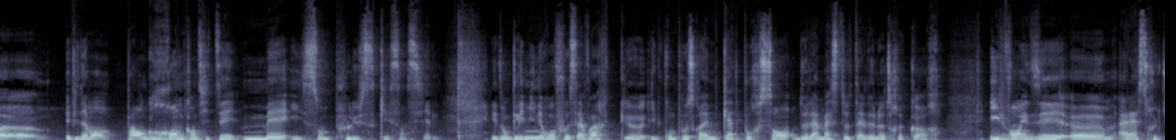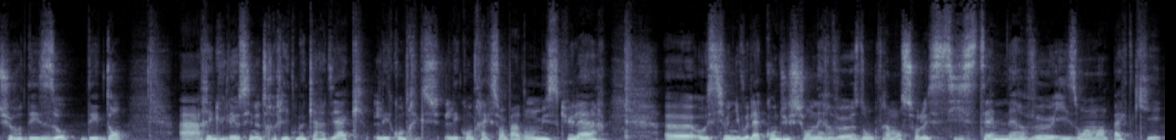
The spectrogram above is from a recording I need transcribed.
euh, évidemment pas en grande quantité, mais ils sont plus qu'essentiels. Et donc les minéraux, faut savoir qu'ils composent quand même 4% de la masse totale de notre corps. Ils vont aider euh, à la structure des os, des dents, à réguler aussi notre rythme cardiaque, les, contractions, pardon, musculaires, euh, aussi au niveau de la conduction nerveuse, donc vraiment sur le système nerveux, ils ont un impact qui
